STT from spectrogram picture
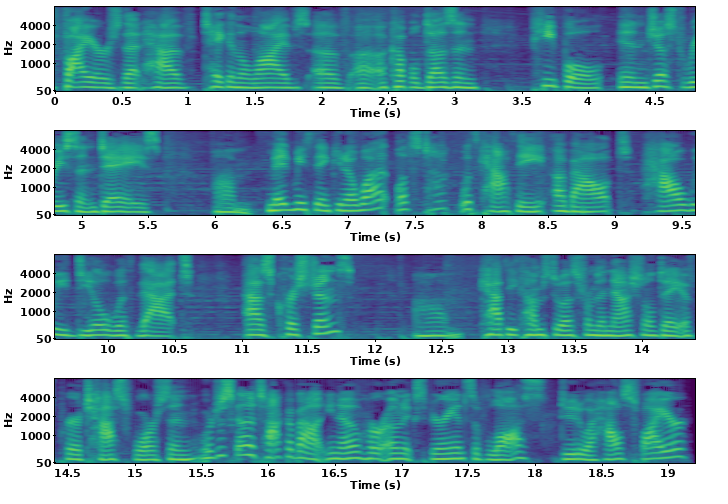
fires that have taken the lives of uh, a couple dozen people in just recent days um, made me think, you know what? Let's talk with Kathy about how we deal with that as Christians. Um, Kathy comes to us from the National Day of Prayer Task Force, and we're just going to talk about, you know, her own experience of loss due to a house fire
